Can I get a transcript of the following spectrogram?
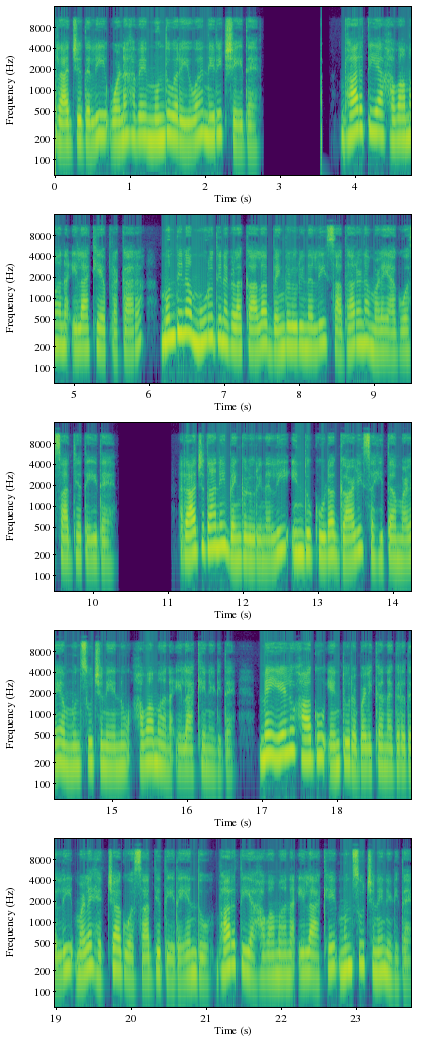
ರಾಜ್ಯದಲ್ಲಿ ಒಣಹವೆ ಮುಂದುವರಿಯುವ ನಿರೀಕ್ಷೆಯಿದೆ ಭಾರತೀಯ ಹವಾಮಾನ ಇಲಾಖೆಯ ಪ್ರಕಾರ, ಮುಂದಿನ ಮೂರು ದಿನಗಳ ಕಾಲ ಬೆಂಗಳೂರಿನಲ್ಲಿ ಸಾಧಾರಣ ಮಳೆಯಾಗುವ ಸಾಧ್ಯತೆಯಿದೆ ರಾಜಧಾನಿ ಬೆಂಗಳೂರಿನಲ್ಲಿ ಇಂದು ಕೂಡ ಗಾಳಿ ಸಹಿತ ಮಳೆಯ ಮುನ್ಸೂಚನೆಯನ್ನು ಹವಾಮಾನ ಇಲಾಖೆ ನೀಡಿದೆ. ಮೇ ಏಳು ಹಾಗೂ ಎಂಟರ ಬಳಿಕ ನಗರದಲ್ಲಿ ಮಳೆ ಹೆಚ್ಚಾಗುವ ಸಾಧ್ಯತೆಯಿದೆ ಎಂದು ಭಾರತೀಯ ಹವಾಮಾನ ಇಲಾಖೆ ಮುನ್ಸೂಚನೆ ನೀಡಿದೆ.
